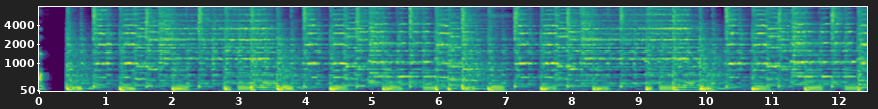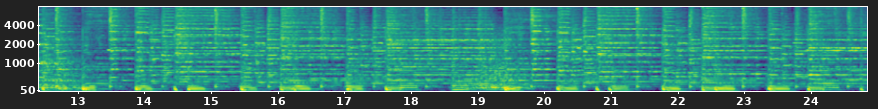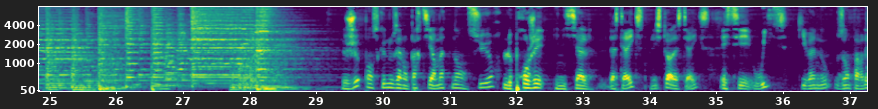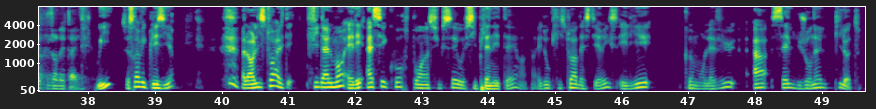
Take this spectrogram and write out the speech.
Je pense que nous allons partir maintenant sur le projet initial d'Astérix, l'histoire d'Astérix, et c'est Wiz qui va nous en parler plus en détail. Oui, ce sera avec plaisir. Alors l'histoire, elle était finalement, elle est assez courte pour un succès aussi planétaire. Et donc l'histoire d'Astérix est liée, comme on l'a vu, à celle du journal Pilote.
